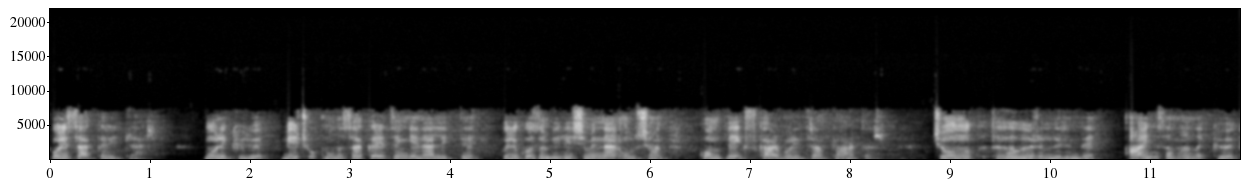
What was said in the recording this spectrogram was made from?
Polisakkaritler Molekülü birçok monosakkaritin genellikle glikozun birleşiminden oluşan kompleks karbonhidratlardır. Çoğunlukla tahıl ürünlerinde aynı zamanda kök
